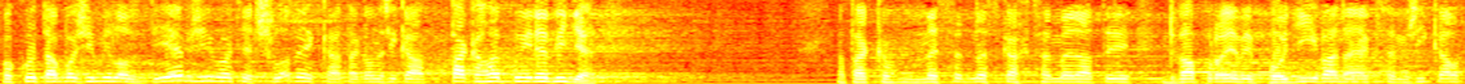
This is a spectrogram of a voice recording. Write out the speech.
Pokud ta boží milost je v životě člověka, tak on říká, takhle půjde vidět. A tak my se dneska chceme na ty dva projevy podívat a jak jsem říkal,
